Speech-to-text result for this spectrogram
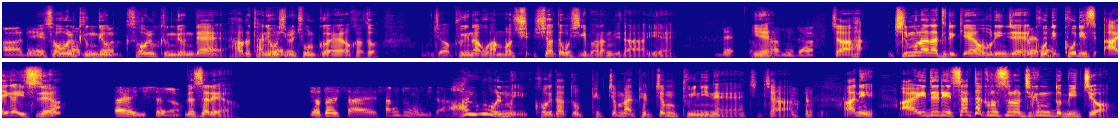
아, 네. 서울 감사합니다. 근교 서울 근교인데 하루 다녀오시면 네네. 좋을 거예요. 가서 저 부인하고 한번 쉬, 쉬었다 오시기 바랍니다. 예. 네, 예. 감사합니다. 자 하- 질문 하나 드릴게요. 우리 이제 네네. 곧, 곧 있, 아이가 있으세요? 네, 있어요. 몇 살이에요? 8살 쌍둥이입니다. 아이고 얼마 거기다 또 100점 만 100점 부인이네 진짜. 아니 아이들이 산타클로스를 지금도 믿죠.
